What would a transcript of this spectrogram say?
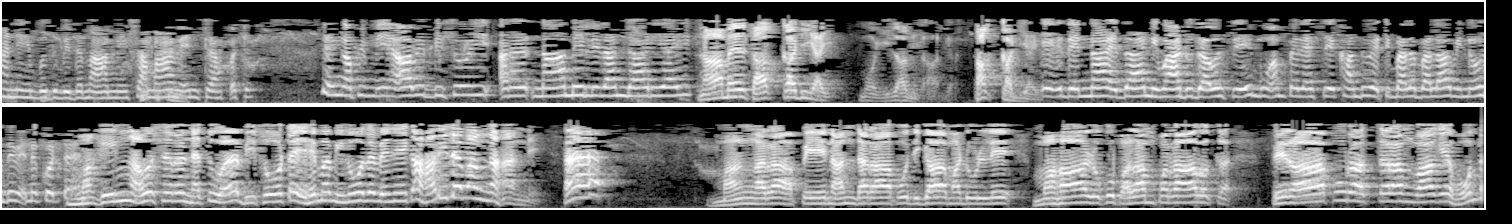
අනේ බුදු බෙදමාමේ සමාවෙන්න අපට. දැන් අපි මේ ආවේ බිසෝයි අර නාමෙල් ලන්දාරියයි නාමල් තක්කඩියයි. මො ඊළඟ තක්කඩියයි. ඒ දෙන්නා එදා නිවාඩු දවසේ මුවන් පැලැස්සේ කඳු වැටි බල බලා විනෝද වෙනකොට මගෙන් අවසර නැතුව බිසෝට එහෙම විනෝද වෙන එක හරිද මං අහන්නේ? ඈ මං අර අපේ නන්දරාපු දිගා මඩුල්ලේ මහා ලොකු පරම්පරාවක පෙරාපු රත්තරන් වාගේ හොඳ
